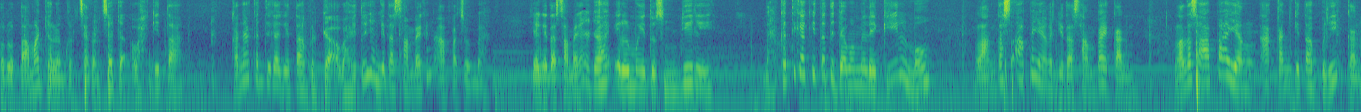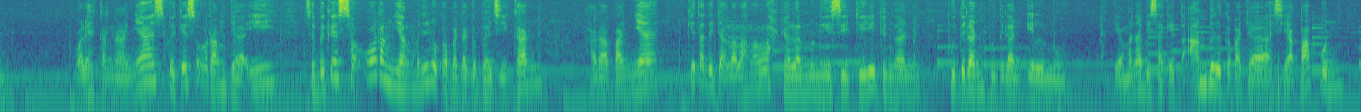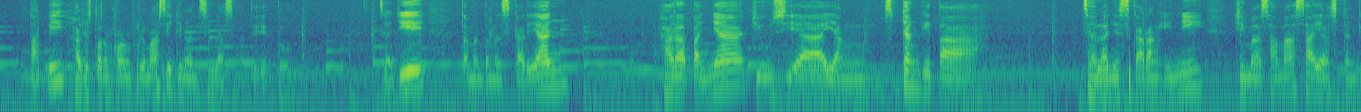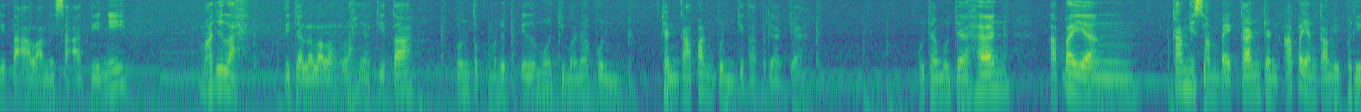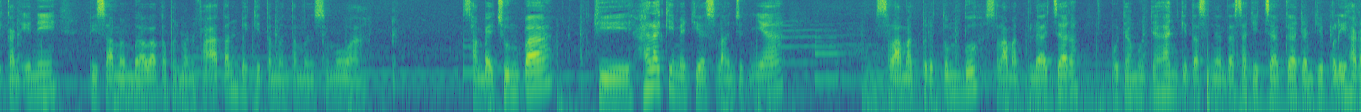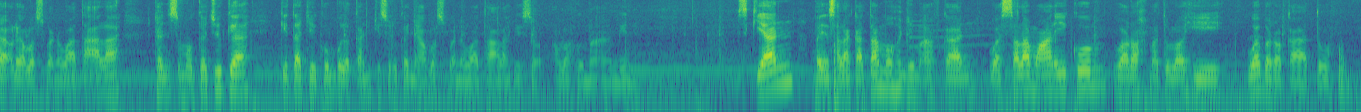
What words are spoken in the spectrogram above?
terutama dalam kerja-kerja dakwah kita. Karena ketika kita berdakwah itu yang kita sampaikan apa coba? Yang kita sampaikan adalah ilmu itu sendiri. Nah, ketika kita tidak memiliki ilmu, lantas apa yang akan kita sampaikan? Lantas apa yang akan kita berikan? Oleh karenanya, sebagai seorang dai, sebagai seorang yang menyuruh kepada kebajikan, harapannya kita tidak lelah-lelah dalam mengisi diri dengan butiran-butiran ilmu yang mana bisa kita ambil kepada siapa pun tapi harus terkonfirmasi dengan jelas seperti itu. Jadi teman-teman sekalian harapannya di usia yang sedang kita jalannya sekarang ini di masa-masa yang sedang kita alami saat ini marilah tidak lelah-lelahnya kita untuk menuntut ilmu di mana pun dan kapan pun kita berada. Mudah-mudahan apa yang kami sampaikan dan apa yang kami berikan ini bisa membawa kebermanfaatan bagi teman-teman semua. Sampai jumpa di halaki media selanjutnya. Selamat bertumbuh, selamat belajar. Mudah-mudahan kita senantiasa dijaga dan dipelihara oleh Allah Subhanahu wa taala dan semoga juga kita dikumpulkan di surganya Allah Subhanahu wa taala besok. Allahumma amin. Sekian, banyak salah kata mohon dimaafkan. Wassalamualaikum warahmatullahi wabarakatuh.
